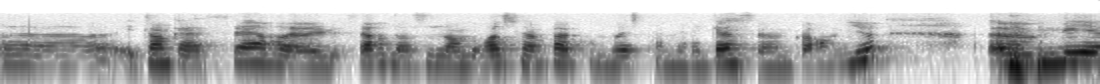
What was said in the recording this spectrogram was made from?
euh, et tant qu'à faire, euh, le faire dans un endroit sympa comme l'Ouest américain, c'est encore mieux. Euh, mais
